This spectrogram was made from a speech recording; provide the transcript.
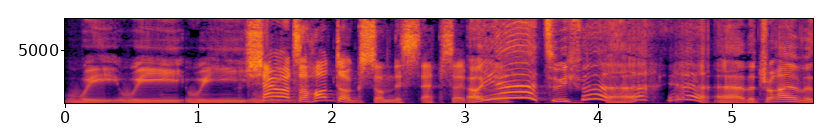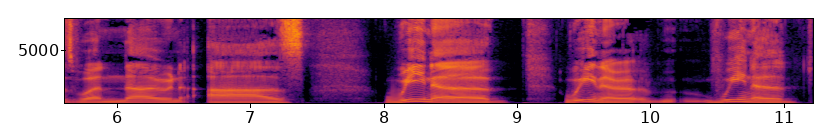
We we we Shout we- out to hot dogs on this episode. Oh by the way. yeah, to be fair, yeah. Uh, the drivers were known as Wiener, Wiener, Wiener.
